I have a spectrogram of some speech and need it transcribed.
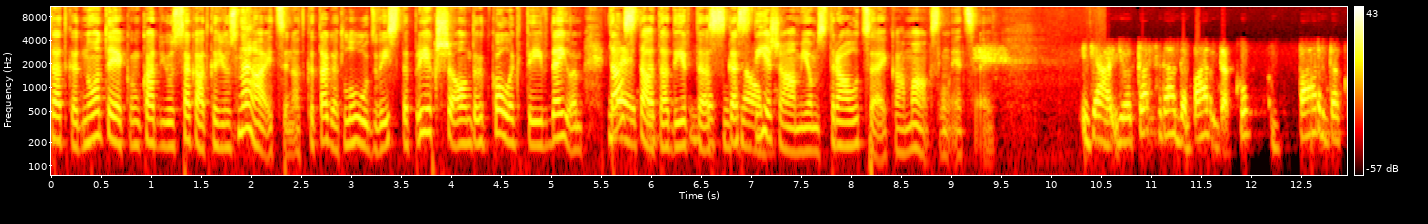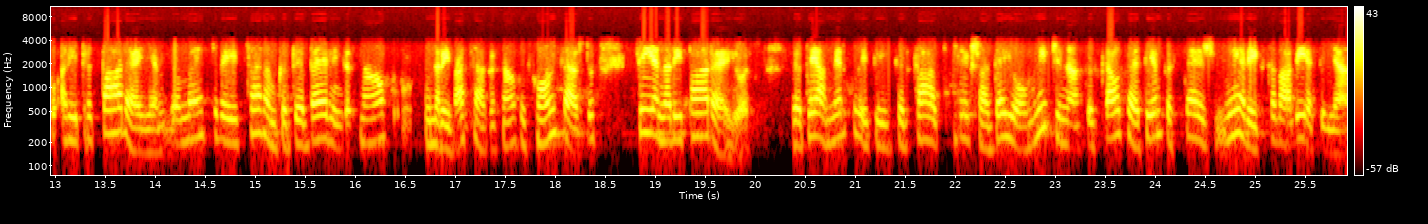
Tad, kad notiek, un kad jūs sakāt, ka jūs neaicināt, ka tagad lūdzu viss te priekšā un tagad kolektīvi dejojam. Tas Nē, tā tad ir tas, tas kas nav. tiešām jums traucē kā māksliniecei. Jā, jo tas rada bardaku, bardaku arī pret pārējiem, mēs arī ceram, ka tie bērni, kas nāk, un arī vecāki, kas nāk uz koncertu, ciena arī pārējos. Jo tajā mirklītī, kad kāds priekšā dejo un midžinās, tas traucē tiem, kas sēž mierīgi savā vietiņā.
